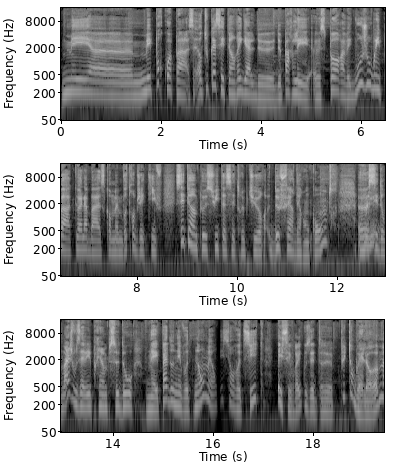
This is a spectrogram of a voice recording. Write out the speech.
Mais euh, mais pourquoi pas C'est- En tout cas, c'était un régal de, de parler euh, sport avec vous. J'oublie pas qu'à la base, quand même, votre objectif, c'était un peu suite à cette rupture de faire des rencontres. Euh, Oui. C'est dommage, vous avez pris un pseudo, vous n'avez pas donné votre nom, mais on est sur votre site. Et c'est vrai que vous êtes plutôt bel homme.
